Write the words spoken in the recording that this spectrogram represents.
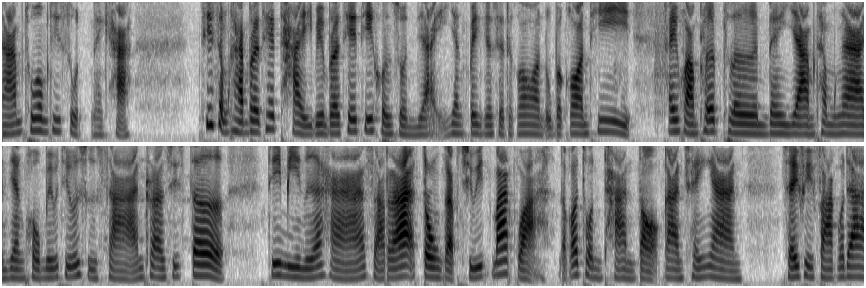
น้ำท่วมที่สุดนะคะที่สำคัญประเทศไทยเป็นประเทศที่คนส่วนใหญ่ยังเป็นเกษตรกรอุปกรณ์ที่ให้ความเพลิดเพลินในยามทำงานยังคงมีวิทยุสื่อสารทรานซิสเตอร์ ที่มีเนื้อหาสาระตรงกับชีวิตมากกว่า แล้วก็ทนทานต่อการใช้งาน ใช้ไฟฟ้าก็ได้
